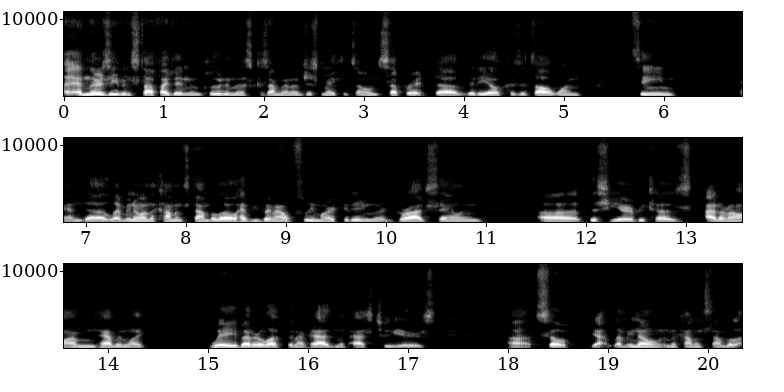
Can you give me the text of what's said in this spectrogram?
and there's even stuff I didn't include in this because I'm going to just make its own separate uh, video because it's all one theme. And uh, let me know in the comments down below. Have you been out flea marketing or garage sailing uh, this year? Because I don't know. I'm having like way better luck than I've had in the past two years. Uh, so yeah, let me know in the comments down below.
